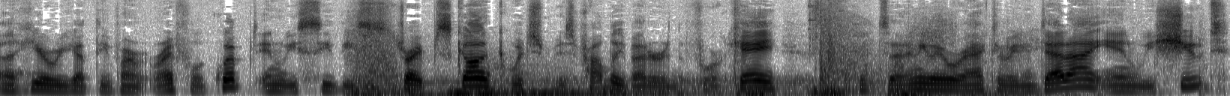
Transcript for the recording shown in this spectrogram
Uh, here we got the varmint rifle equipped, and we see the striped skunk, which is probably better in the 4K. But uh, anyway, we're activating Deadeye, and we shoot.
